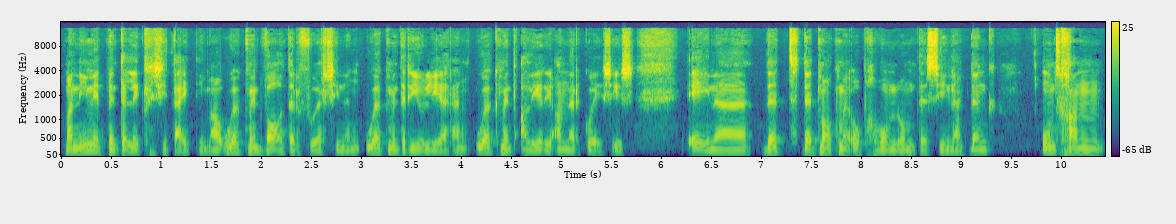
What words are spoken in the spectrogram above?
maar nie net met elektrisiteit nie, maar ook met watervoorsiening, ook met riolering, ook met al hierdie ander kwessies. En uh dit dit maak my opgewonde om te sien. Ek dink ons gaan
